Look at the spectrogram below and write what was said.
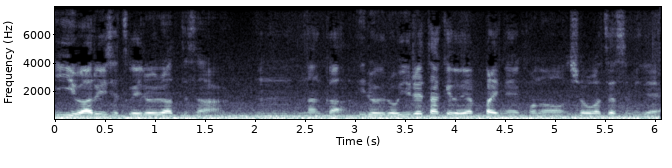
ういい悪い説がいろいろあってさ、うん、なんかいろいろ揺れたけどやっぱりねこの正月休みで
